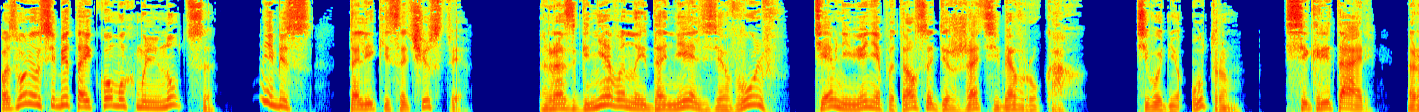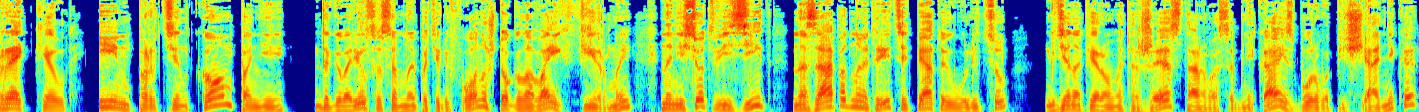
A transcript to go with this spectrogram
позволил себе тайком ухмыльнуться, не без талики сочувствия. Разгневанный до нельзя Вульф, тем не менее, пытался держать себя в руках. Сегодня утром секретарь Реккел Импортинг Компани договорился со мной по телефону, что глава их фирмы нанесет визит на западную 35-ю улицу где на первом этаже старого особняка из бурого песчаника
